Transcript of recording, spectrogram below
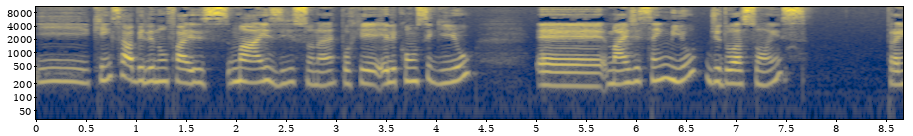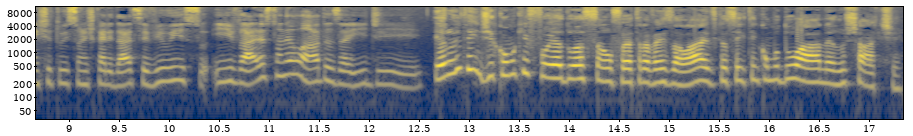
E quem sabe ele não faz mais isso, né? Porque ele conseguiu é, mais de 100 mil de doações para instituições de caridade, você viu isso? E várias toneladas aí de. Eu não entendi como que foi a doação. Foi através da live? Que eu sei que tem como doar, né, no chat.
